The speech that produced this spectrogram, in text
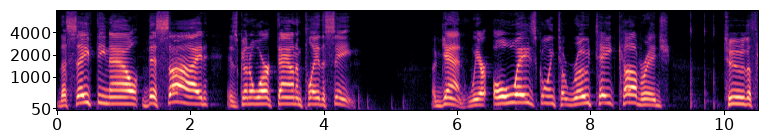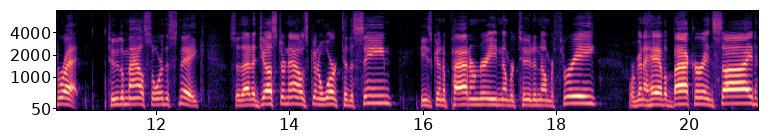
The safety now, this side, is going to work down and play the seam. Again, we are always going to rotate coverage to the threat, to the mouse or the snake. So that adjuster now is going to work to the seam. He's going to pattern read number two to number three. We're going to have a backer inside.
